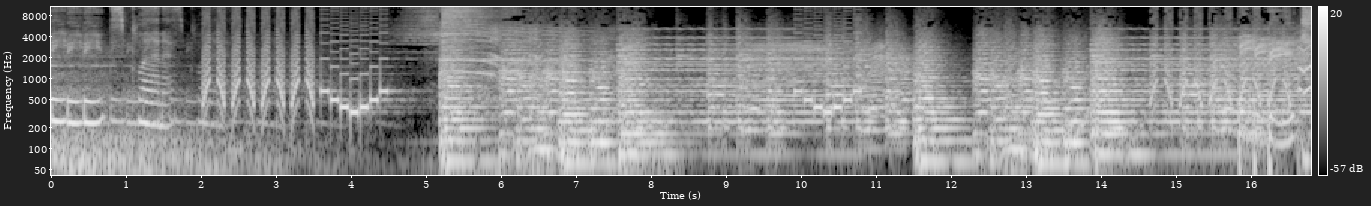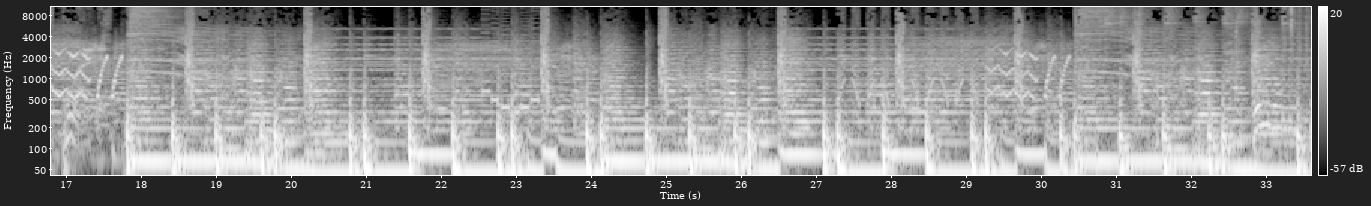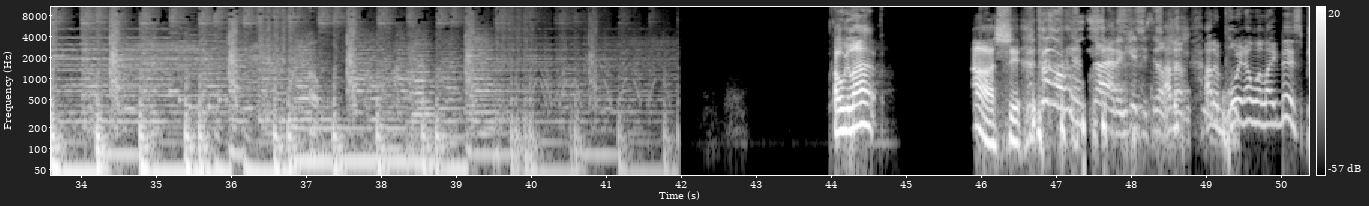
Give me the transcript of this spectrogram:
Beats Planet. Oh, we live? Ah, shit. Come on inside and get yourself I done, something. I done point. I went like this.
